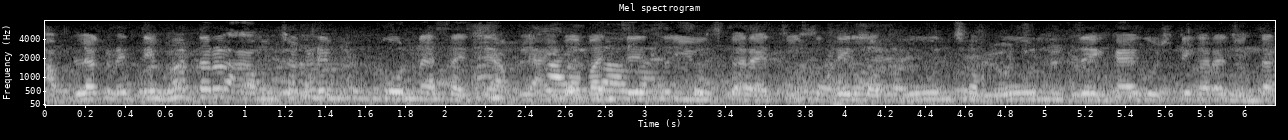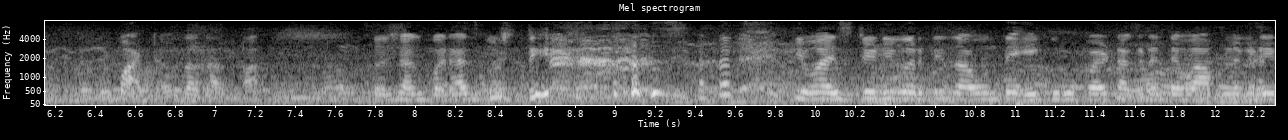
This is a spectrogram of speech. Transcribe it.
आपल्याकडे तेव्हा तर आमच्याकडे फोन नसायचे. आपल्या आईबाबांचेच यूज करायचो. सो ते लपून छपून जे काय गोष्टी करायच्या होत्या खूप आठवतात आता. तशा बऱ्याच गोष्टी. किंवा एस टी डीवरती जाऊन ते एक रुपये टाकले तेव्हा आपल्याकडे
